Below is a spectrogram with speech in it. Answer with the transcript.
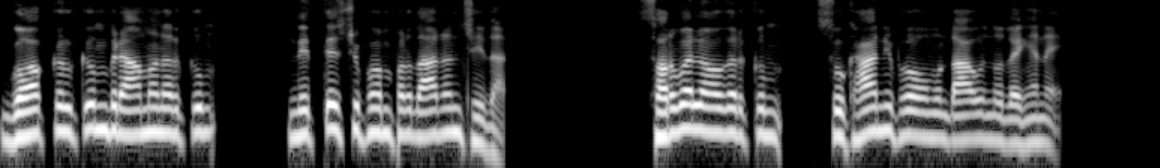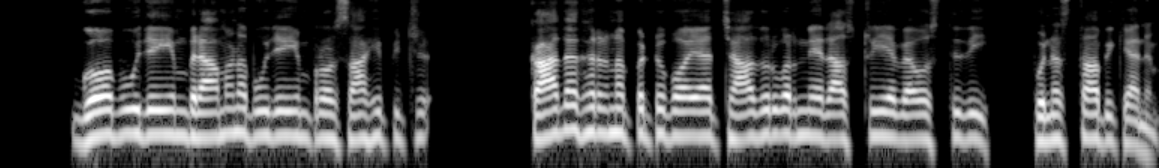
ഗോക്കൾക്കും ബ്രാഹ്മണർക്കും നിത്യശുഭം പ്രദാനം ചെയ്താൽ സർവലോകർക്കും സുഖാനുഭവം ഉണ്ടാകുന്നതെങ്ങനെ ഗോപൂജയും ബ്രാഹ്മണ പൂജയും പ്രോത്സാഹിപ്പിച്ച് കാലഹരണപ്പെട്ടുപോയ ചാതുർവർണ രാഷ്ട്രീയ വ്യവസ്ഥിതി പുനഃസ്ഥാപിക്കാനും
